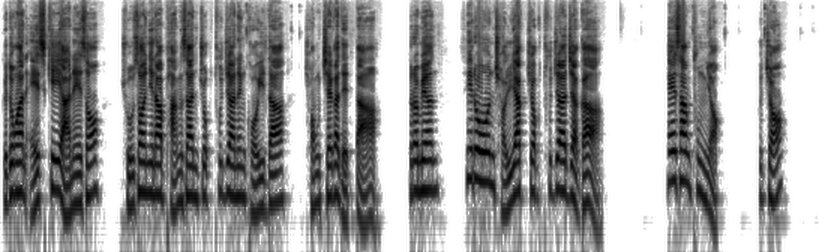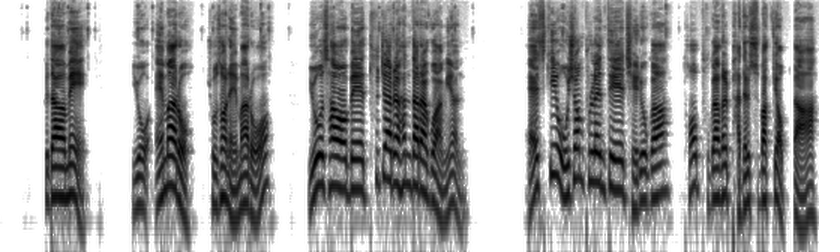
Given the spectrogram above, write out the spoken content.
그동안 SK 안에서 조선이나 방산 쪽 투자는 거의 다 정체가 됐다. 그러면 새로운 전략적 투자자가 해상풍력, 그쵸? 그 다음에 요 MRO, 조선 MRO, 요 사업에 투자를 한다라고 하면 SK 오션 플랜트의 재료가 더 부각을 받을 수밖에 없다.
